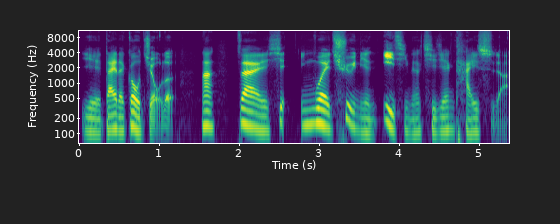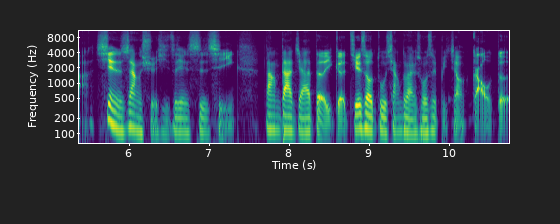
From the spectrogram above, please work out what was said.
也待得够久了。那在现因为去年疫情的期间开始啊，线上学习这件事情，让大家的一个接受度相对来说是比较高的。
